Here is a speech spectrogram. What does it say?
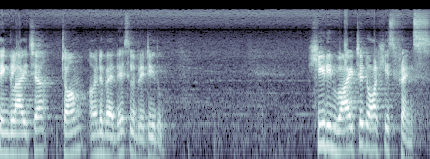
തിങ്കളാഴ്ച ടോം അവന്റെ ബർത്ത്ഡേ സെലിബ്രേറ്റ് ചെയ്തു. He'd invited all his friends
